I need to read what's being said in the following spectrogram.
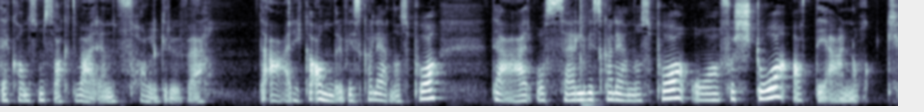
det kan som sagt være en fallgruve. Det er ikke andre vi skal lene oss på, det er oss selv vi skal lene oss på, og forstå at det er nok.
